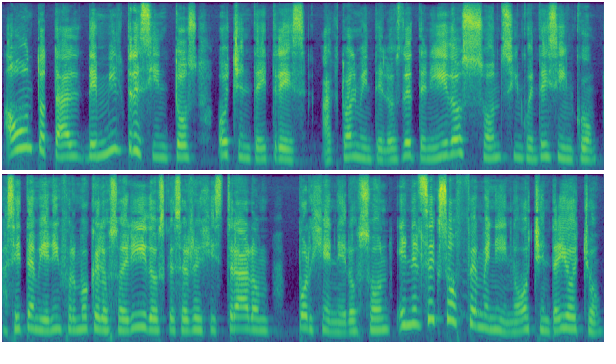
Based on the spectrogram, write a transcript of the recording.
a un total de 1.383. Actualmente los detenidos son 55. Así también informó que los heridos que se registraron por género son en el sexo femenino 88,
